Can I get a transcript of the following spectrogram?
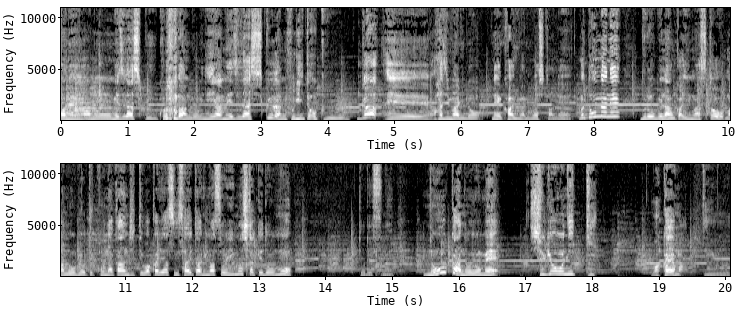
えまあね、あの、珍しく、この番組には珍しく、あの、フリートークが、えー始まりのね、回になりましたね。まあ、どんなね、ブログなんか言いますと、まあ、農業ってこんな感じって分かりやすいサイトありますと言いましたけども、とですね、農家の嫁、修行日記、和歌山っていう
